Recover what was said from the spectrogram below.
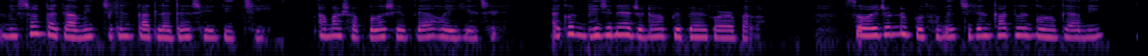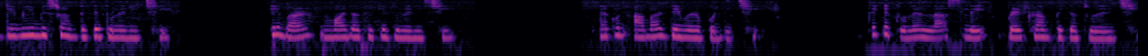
মিশ্রণটাকে আমি চিকেন কাটলেটে সেই দিচ্ছি। আমার সবগুলো শেপ দেওয়া হয়ে গিয়েছে। এখন ভেজে নেওয়ার জন্য প্রিপেয়ার করার পালা। সো এর জন্য প্রথমে চিকেন কাটলেটগুলোকে আমি ডিমের মিশ্রণ থেকে তুলে নিচ্ছি। এবার ময়দা থেকে তুলে নিচ্ছি। এখন আবার ডিমের উপর দিচ্ছি। থেকে তুলে লাস্টলি ব্রেড ক্রাম থেকে তুলে নিচ্ছি।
